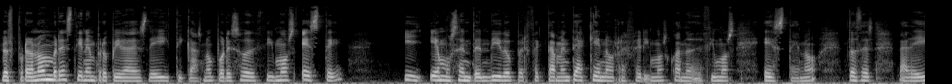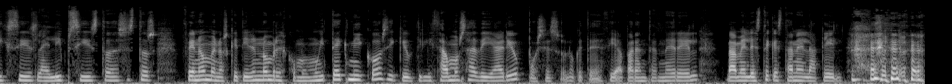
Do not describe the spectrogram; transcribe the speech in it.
Los pronombres tienen propiedades deíticas, ¿no? Por eso decimos este y hemos entendido perfectamente a qué nos referimos cuando decimos este, ¿no? Entonces, la ixis, la elipsis, todos estos fenómenos que tienen nombres como muy técnicos y que utilizamos a diario, pues eso, lo que te decía, para entender el dame el este que está en el aquel.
